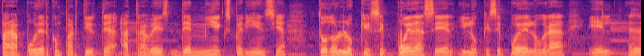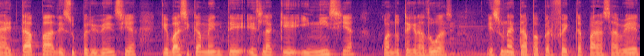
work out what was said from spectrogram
para poder compartirte a través de mi experiencia todo lo que se puede hacer y lo que se puede lograr en la etapa de supervivencia que básicamente es la que inicia cuando te gradúas. Es una etapa perfecta para saber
